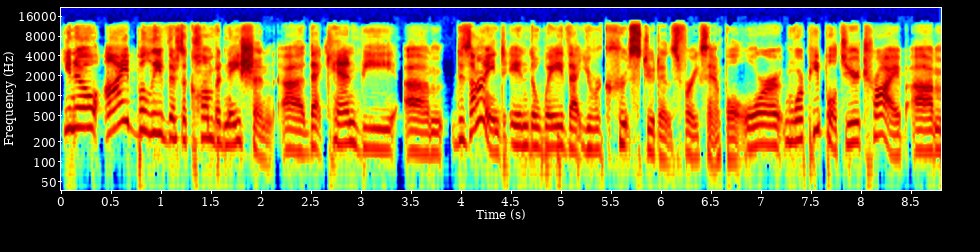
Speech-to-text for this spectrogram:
You know, I believe there's a combination uh, that can be um, designed in the way that you recruit students, for example, or more people to your tribe. Um,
